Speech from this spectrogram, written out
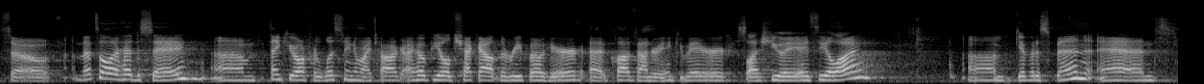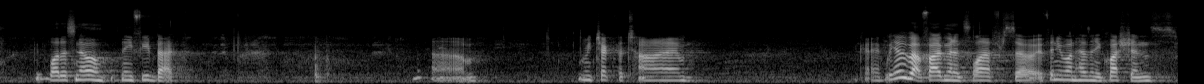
So that's all I had to say. Um, thank you all for listening to my talk. I hope you'll check out the repo here at Cloud Foundry Incubator slash UAA CLI. Um, give it a spin and let us know any feedback. Um, let me check the time. Okay, we have about five minutes left, so if anyone has any questions,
